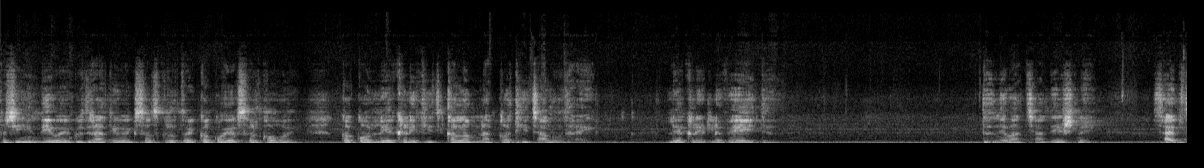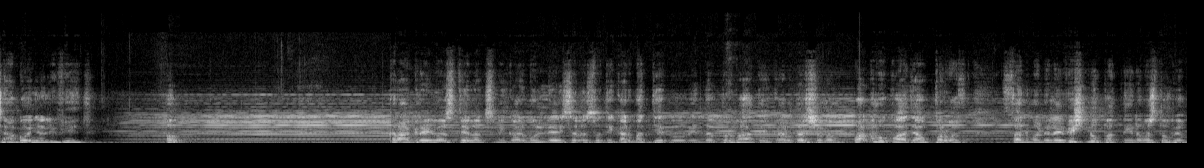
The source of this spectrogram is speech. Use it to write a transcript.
પછી હિન્દી હોય ગુજરાતી હોય, સંસ્કૃત હોય, કક્કો એક સરખો હોય. કક્કો લેખણીથી જ, કલમના કથી ચાલુ થાય. લેખણી એટલે વેદ. ધન્યવાદ છે આ દેશને. સાહેબ, જાગો વેદ. હો? કરાગ્રહ વસ્તે લક્ષ્મી કર મૂલ્ય સરસ્વતી કર મધ્ય ગોવિંદ પ્રભાતે કર દર્શનમ. પગ મૂકવા જાવ પર્વત સન્મંડલે મંડલે વિષ્ણુ પત્ની નમસ્તુભ્યમ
